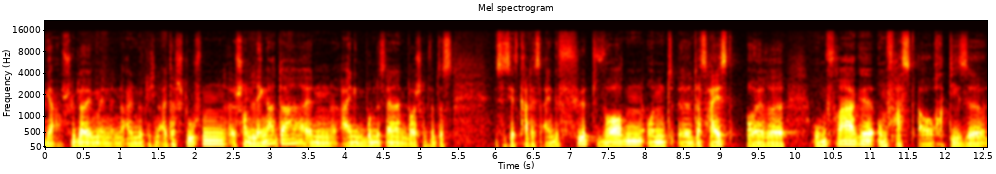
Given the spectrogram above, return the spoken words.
ja, Schüler in, in, allen möglichen Altersstufen äh, schon länger da. In einigen Bundesländern in Deutschland wird das ist es jetzt gerade erst eingeführt worden. Und äh, das heißt, eure Umfrage umfasst auch diese,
